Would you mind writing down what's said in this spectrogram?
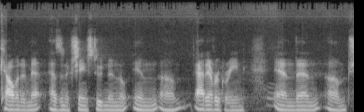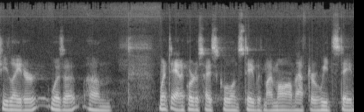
Calvin had met as an exchange student in in um, at Evergreen, and then um, she later was a um, went to Anacortes High School and stayed with my mom after we'd stayed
